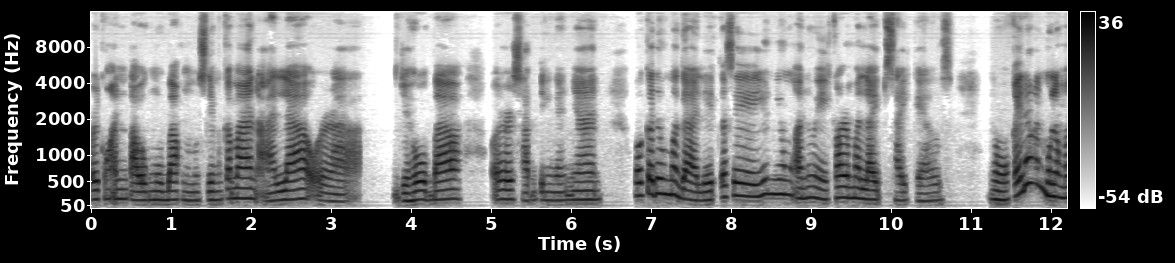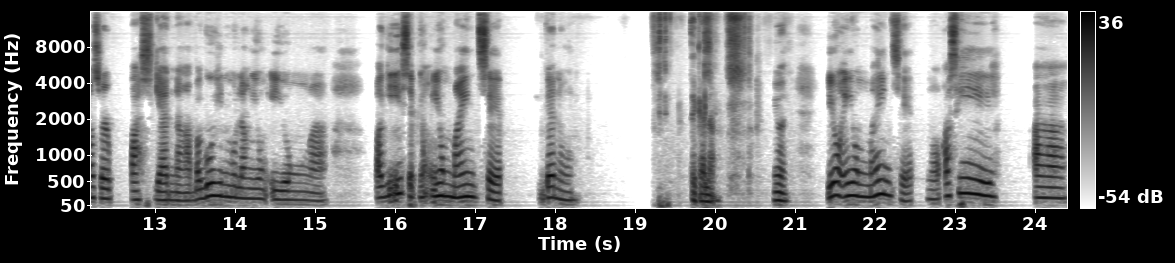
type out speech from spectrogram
or kung anong tawag mo ba, kung Muslim ka man, Allah or ah, Jehovah or something ganyan. Huwag ka daw magalit kasi yun yung ano eh, karma life cycles. No, kailangan mo lang masurpass yan na baguhin mo lang yung iyong ah, pag-iisip, yung iyong mindset. Ganun. Teka lang. Yun. Yung iyong mindset, no? Kasi ah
